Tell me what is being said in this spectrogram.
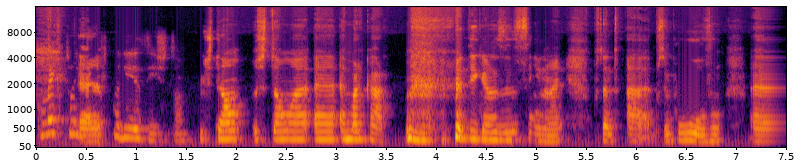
Como é que tu interpretarias isto? Estão, estão a, a, a marcar, digamos assim, não é? Portanto, há, por exemplo, o ovo. Uh,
